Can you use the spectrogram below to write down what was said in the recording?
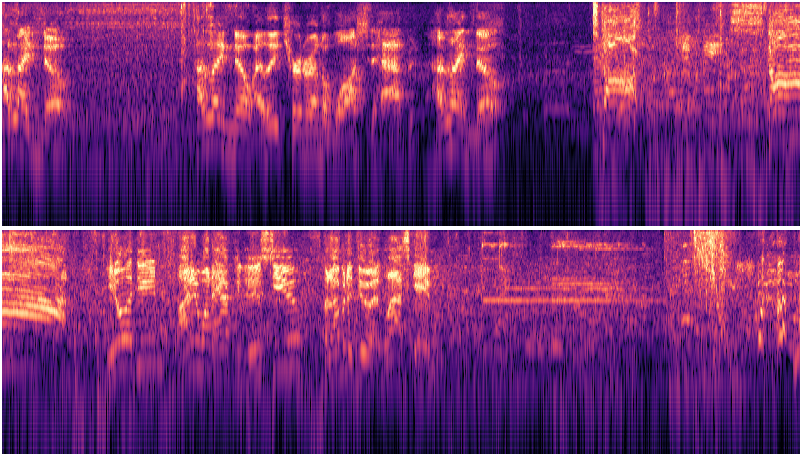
How did I know? How did I know? I literally turned around to watch it happen. How did I know? Stop! Stop! You know what, dude? I didn't want to have to do this to you, but I'm gonna do it. Last game.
